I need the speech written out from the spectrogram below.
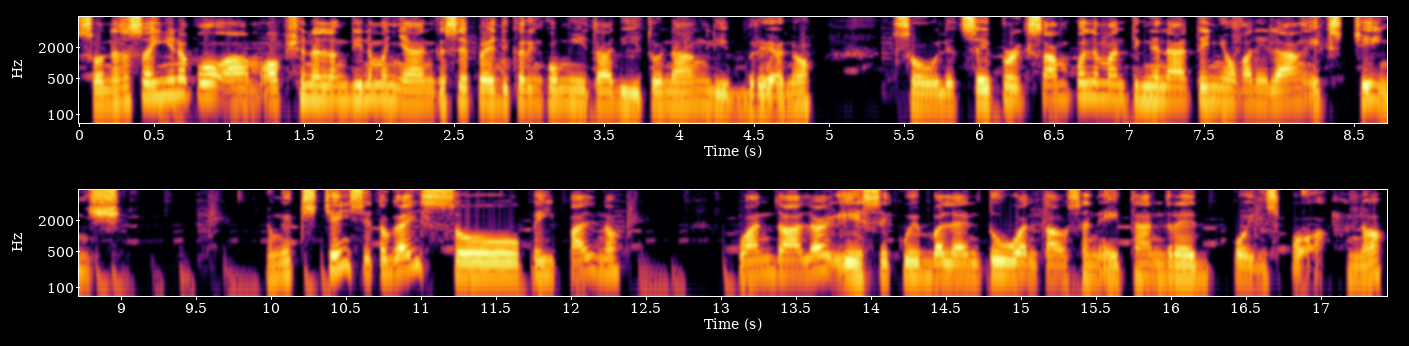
So, nasa sa inyo na po, um, optional lang din naman yan kasi pwede ka rin kumita dito ng libre, ano. So, let's say for example naman, tingnan natin yung kanilang exchange. Yung exchange, ito guys, so PayPal, no. $1 is equivalent to 1,800 points po, no.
